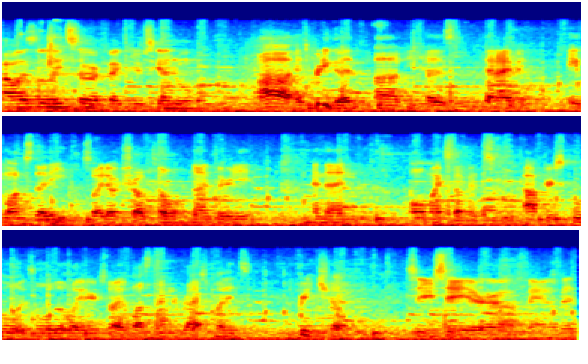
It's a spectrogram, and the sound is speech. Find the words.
how has the late start affected your schedule? Uh, it's pretty good uh, because then I have A block study, so I don't show up till 9.30. And then all my stuff at school, after school is a little bit later, so I have less time to rest, but it's pretty chill. So you say you're a fan of it?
